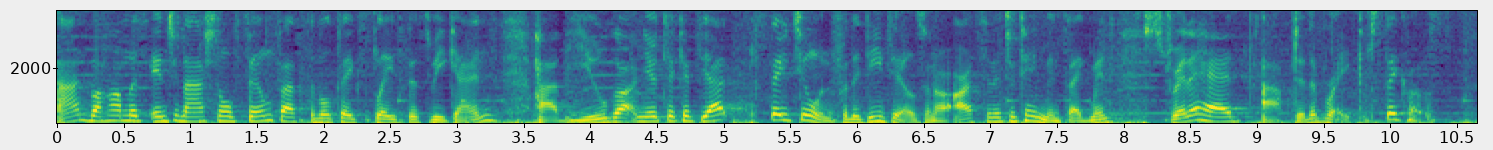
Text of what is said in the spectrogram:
And Bahamas International Film Festival takes place this weekend. Have you gotten your tickets yet? Stay tuned for the details in our arts and entertainment segment straight ahead after the break. Stay close.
